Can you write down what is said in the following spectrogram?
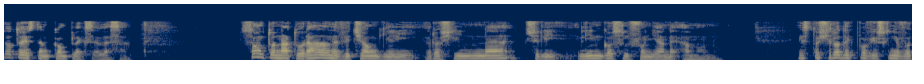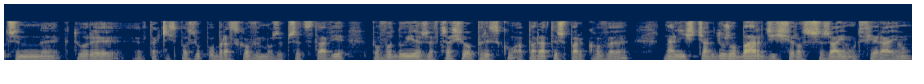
Co to jest ten kompleks LSA? Są to naturalne wyciągi roślinne, czyli lingosulfoniany amonu. Jest to środek powierzchniowo-czynny, który w taki sposób obrazkowy może przedstawię, powoduje, że w czasie oprysku aparaty szparkowe na liściach dużo bardziej się rozszerzają, otwierają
